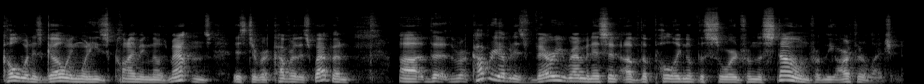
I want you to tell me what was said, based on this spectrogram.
Colwyn is going when he's climbing those mountains, is to recover this weapon. Uh, the, the recovery of it is very reminiscent of the pulling of the sword from the stone from the Arthur legend.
